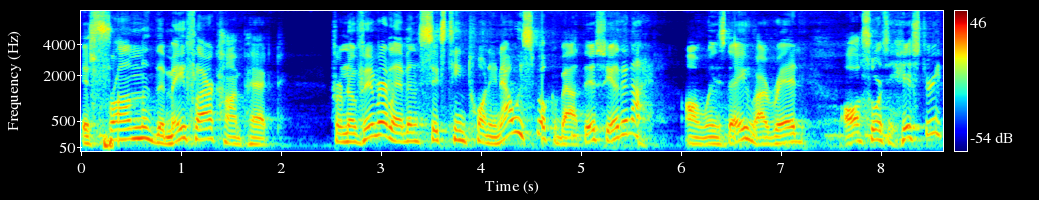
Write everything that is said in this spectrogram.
is from the Mayflower Compact from November 11, 1620. Now, we spoke about this the other night on Wednesday. I read all sorts of history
